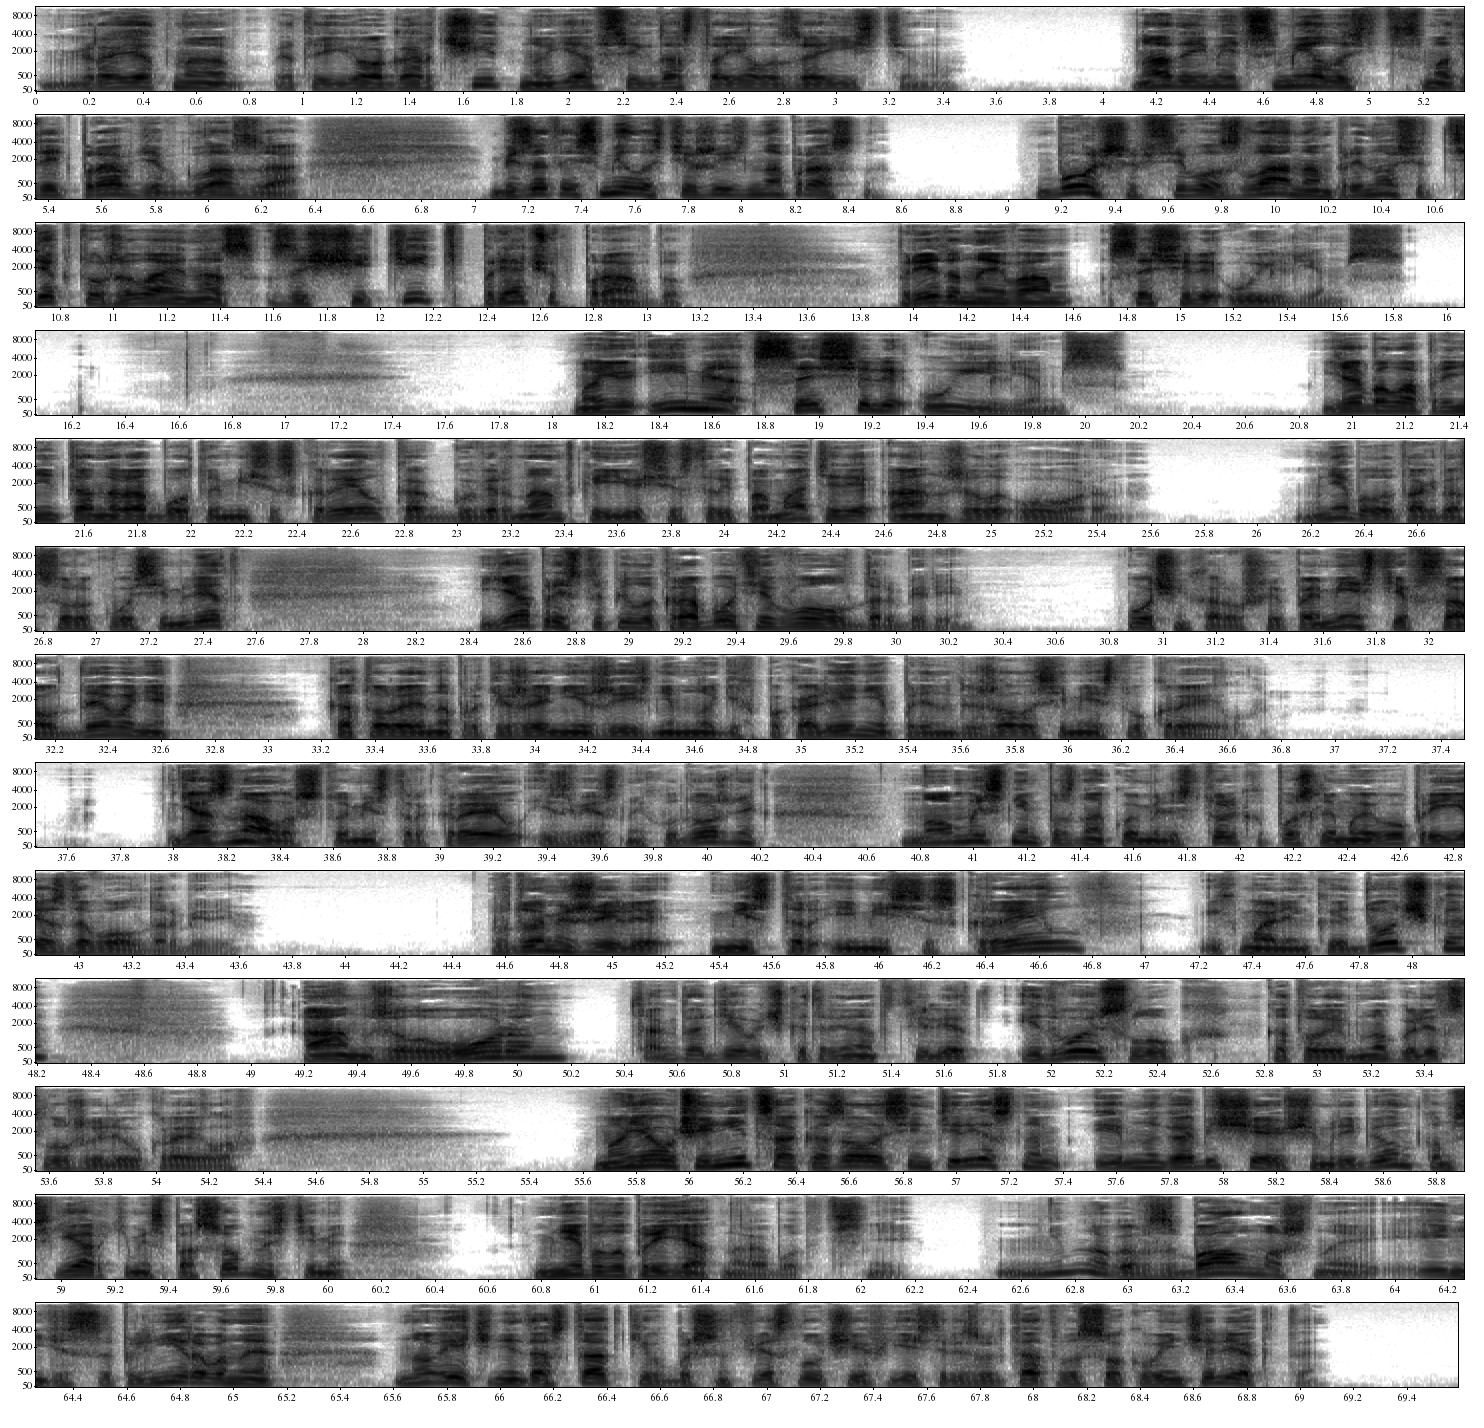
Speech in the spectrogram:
Вероятно, это ее огорчит, но я всегда стояла за истину. Надо иметь смелость смотреть правде в глаза. Без этой смелости жизнь напрасна. Больше всего зла нам приносят те, кто, желая нас защитить, прячут правду. Преданная вам Сесили Уильямс. Мое имя Сесили Уильямс. Я была принята на работу миссис Крейл как гувернантка ее сестры по матери Анжелы Уоррен. Мне было тогда 48 лет. Я приступила к работе в Олдербери. Очень хорошее поместье в Саут-Девоне, которое на протяжении жизни многих поколений принадлежало семейству Крейл. Я знала, что мистер Крейл — известный художник, но мы с ним познакомились только после моего приезда в Олдербери. В доме жили мистер и миссис Крейл, их маленькая дочка, Анжела Уоррен, тогда девочка 13 лет, и двое слуг, которые много лет служили у Крейлов. Моя ученица оказалась интересным и многообещающим ребенком с яркими способностями. Мне было приятно работать с ней. Немного взбалмошная и недисциплинированная, но эти недостатки в большинстве случаев есть результат высокого интеллекта.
